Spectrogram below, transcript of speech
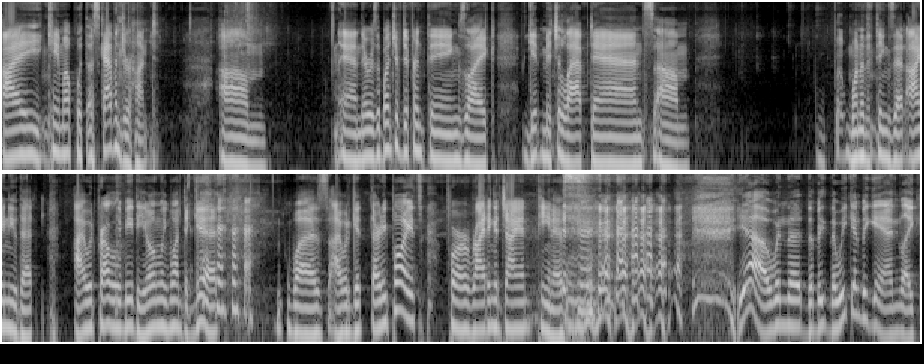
I came up with a scavenger hunt. Um and there was a bunch of different things like get Mitch a lap dance. Um, one of the things that I knew that I would probably be the only one to get was I would get 30 points for riding a giant penis. Yeah, when the the the weekend began, like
